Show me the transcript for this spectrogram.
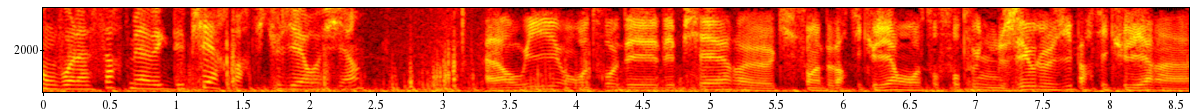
On voit la Sarthe mais avec des pierres particulières aussi. Hein alors oui, on retrouve des, pierres euh, qui sont un peu particulières. On retrouve surtout une géologie particulière euh,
